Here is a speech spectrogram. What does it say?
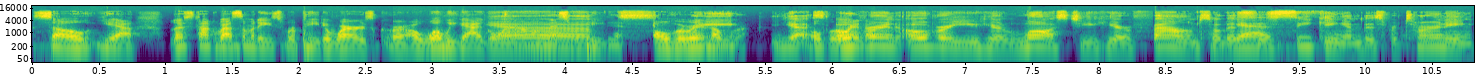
so, yeah, let's talk about some of these repeated words, girl. What we got going on that's repeated Yes. over and over. Yes, Over over, and and, over. You hear lost, you hear found. So this Yes. is seeking and this returning.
